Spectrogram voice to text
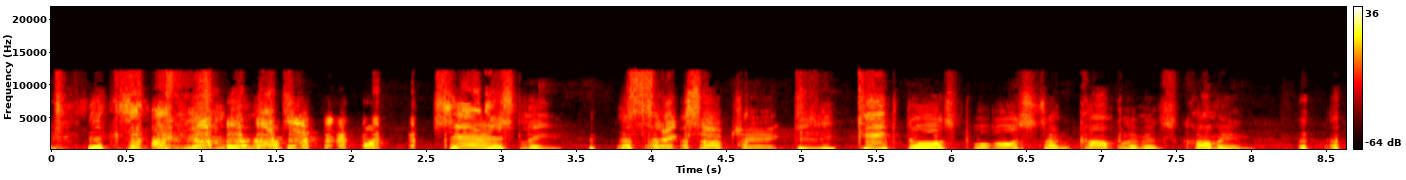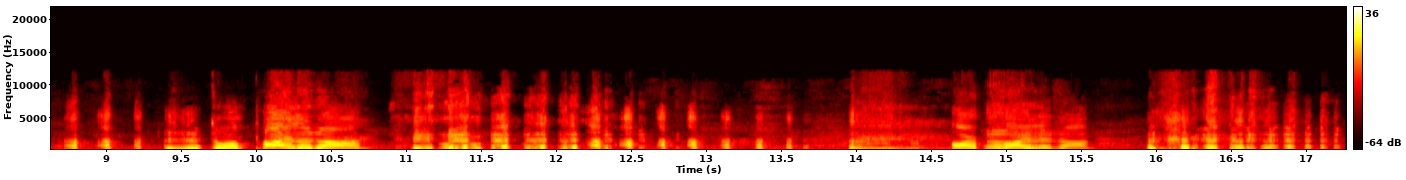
exactly. And also- but seriously, sex object. keep those posts and compliments coming. Don't pile it on. or pile uh. it on.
